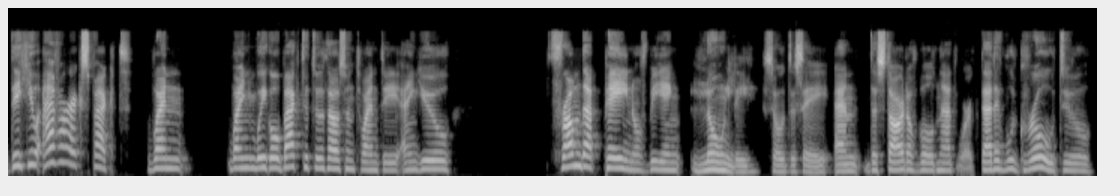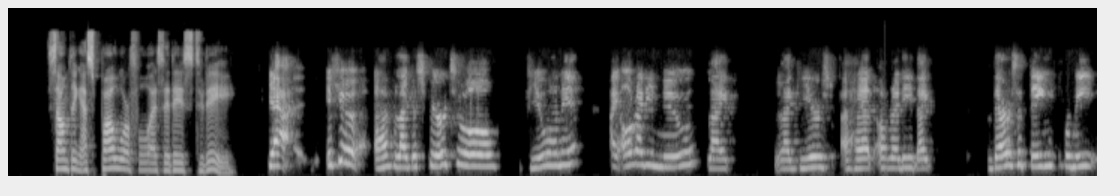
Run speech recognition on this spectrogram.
Did you ever expect when when we go back to 2020 and you from that pain of being lonely, so to say, and the start of Bold Network, that it would grow to something as powerful as it is today? Yeah, if you have like a spiritual view on it. I already knew like like years ahead already like there's a thing for me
